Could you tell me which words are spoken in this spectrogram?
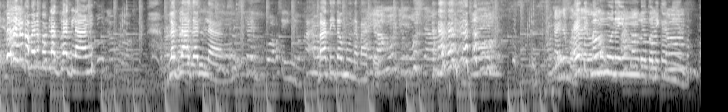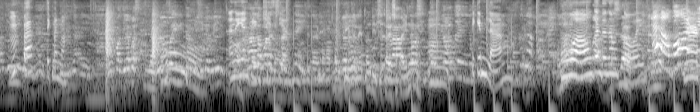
Ano ka ba? Nagpa-vlog-vlog lang? Vlog-vlogan lang. Subscribe po ako sa inyo. Bati daw muna, bati. Eh, tikman mo muna yung luto ni Camille. Hmm, pa? Tikman mo. Paglabas ano ba yung ito? Ano yan, cream cheese yan. Hindi tayo makapag-video nito. Dito tayo sa kainan. Mm. Tikim lang. Wow, ang ganda ng toy. Hello, boy. Nerf.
